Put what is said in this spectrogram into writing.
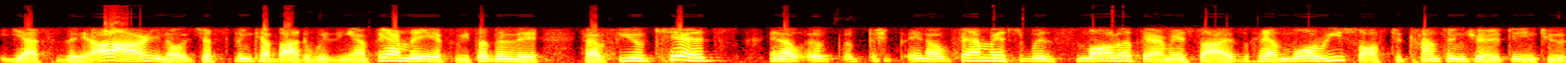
yes, they are. You know, just think about it within a family. If we suddenly have few kids, you know, uh, you know, families with smaller family size have more resource to concentrate into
